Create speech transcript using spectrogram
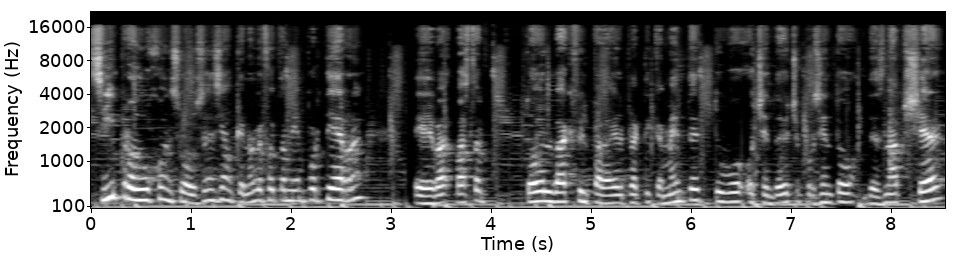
Sí produjo en su ausencia, aunque no le fue tan bien por tierra. Eh, va, a estar todo el backfield para él prácticamente. Tuvo 88% de snap share,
